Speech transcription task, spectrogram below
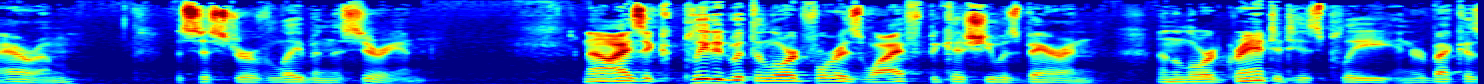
Aram the sister of Laban the Syrian. Now Isaac pleaded with the Lord for his wife because she was barren, and the Lord granted his plea, and Rebekah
